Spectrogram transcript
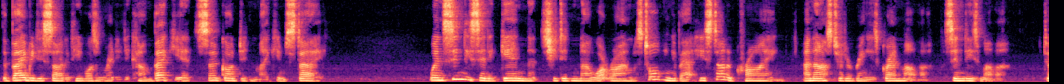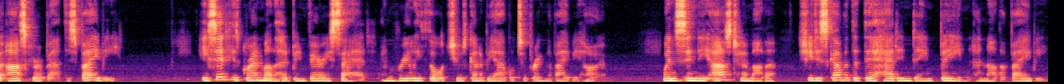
The baby decided he wasn't ready to come back yet, so God didn't make him stay. When Cindy said again that she didn't know what Ryan was talking about, he started crying and asked her to ring his grandmother, Cindy's mother, to ask her about this baby. He said his grandmother had been very sad and really thought she was going to be able to bring the baby home. When Cindy asked her mother, she discovered that there had indeed been another baby.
